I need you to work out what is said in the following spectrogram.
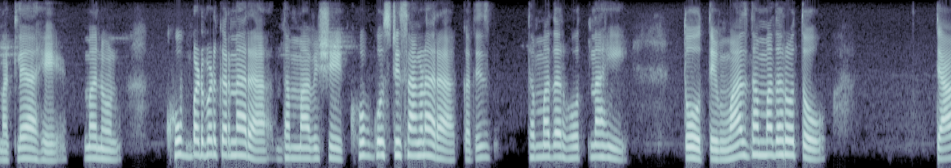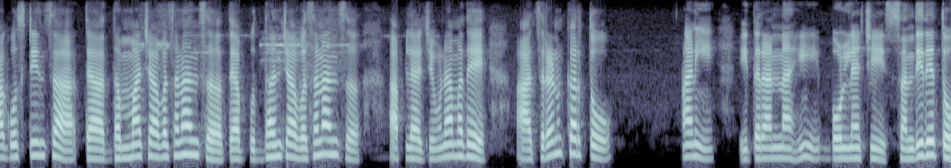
म्हटले आहे. म्हणून खूप बडबड करणारा धम्माविषयी खूप गोष्टी सांगणारा कधीच धम्मधर होत नाही. तो तेव्हाच धम्मधर होतो. त्या गोष्टींचा त्या धम्माच्या वचनांचं त्या बुद्धांच्या वचनांचं आपल्या जीवनामध्ये आचरण करतो आणि इतरांनाही बोलण्याची संधी देतो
